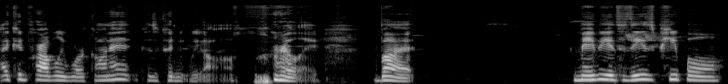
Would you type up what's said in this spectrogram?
I could probably work on it because couldn't we all? really. But maybe it's these people,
